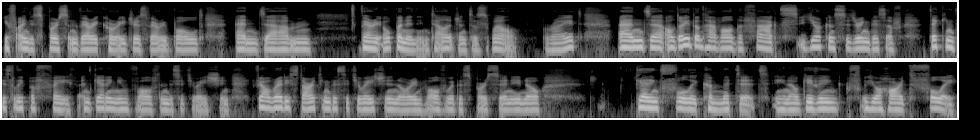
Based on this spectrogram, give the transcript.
You find this person very courageous, very bold, and um, very open and intelligent as well, right? And uh, although you don't have all the facts, you're considering this of taking this leap of faith and getting involved in the situation. If you're already starting the situation or involved with this person, you know, getting fully committed, you know, giving your heart fully.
